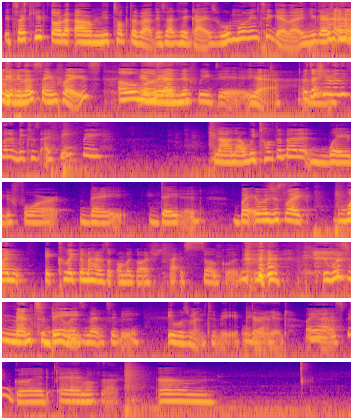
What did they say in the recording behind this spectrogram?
It's like you thought um you talked about this. Like, hey guys, we're moving together and you guys can live in the same place. almost then- as if we did Yeah. But it's actually really funny because I think they. Nah, nah. We talked about it way before they dated, but it was just like when it clicked in my head, I was like, "Oh my gosh, that is so good." It was meant to be. it was meant to be. It was meant to be. Yeah. Period. But yeah, it's been good, and I love that. um,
